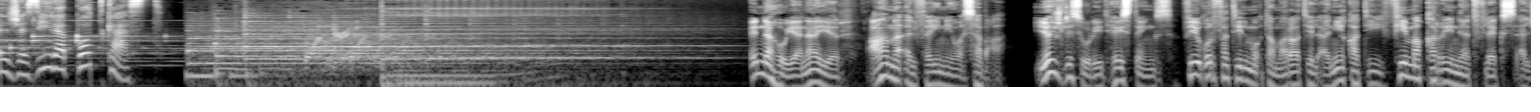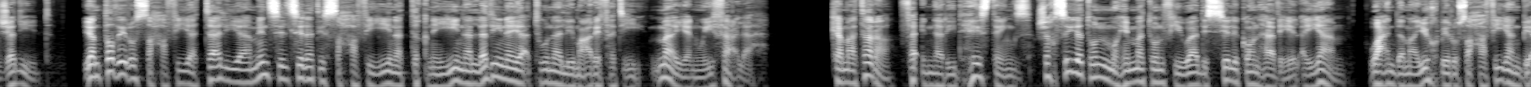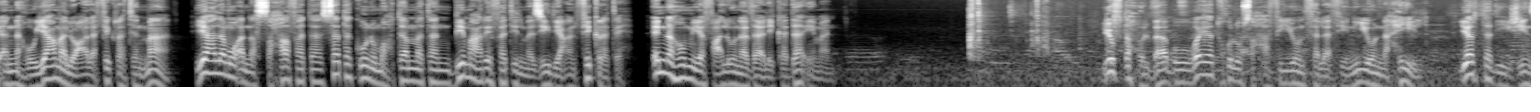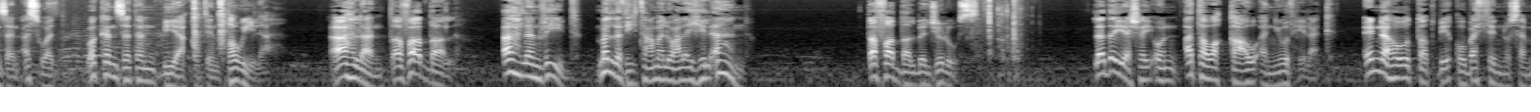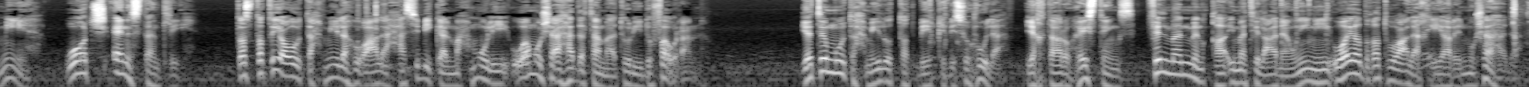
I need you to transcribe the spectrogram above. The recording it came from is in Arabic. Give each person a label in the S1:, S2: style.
S1: الجزيرة بودكاست.
S2: إنه يناير عام 2007 يجلس ريد هيستينغز في غرفة المؤتمرات الأنيقة في مقر نتفليكس الجديد. ينتظر الصحفي التالي من سلسلة الصحفيين التقنيين الذين يأتون لمعرفة ما ينوي فعله. كما ترى فإن ريد هيستينغز شخصية مهمة في وادي السيليكون هذه الأيام. وعندما يخبر صحفيا بأنه يعمل على فكرة ما يعلم أن الصحافة ستكون مهتمة بمعرفة المزيد عن فكرته. إنهم يفعلون ذلك دائما. يفتح الباب ويدخل صحفي ثلاثيني نحيل يرتدي جينزا أسود وكنزة بياقة طويلة. أهلا تفضل. أهلا ريد. ما الذي تعمل عليه الآن؟ تفضل بالجلوس. لدي شيء أتوقع أن يذهلك. إنه تطبيق بث نسميه Watch Instantly تستطيع تحميله على حاسبك المحمول ومشاهدة ما تريد فوراً. يتم تحميل التطبيق بسهولة. يختار هيستينغز فيلما من قائمة العناوين ويضغط على خيار المشاهدة.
